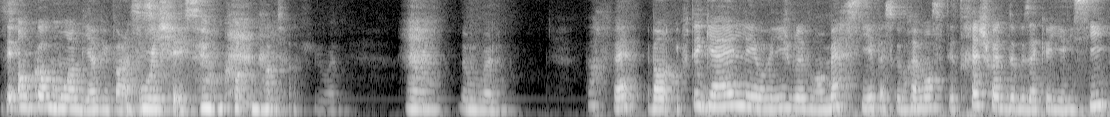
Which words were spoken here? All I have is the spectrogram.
C'est- encore moins bien vu par la Oui, société. c'est encore moins bien vu. Ouais. Ouais. Donc voilà. Parfait. Bon, écoutez, Gaëlle et Aurélie, je voudrais vous remercier parce que vraiment, c'était très chouette de vous accueillir ici.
